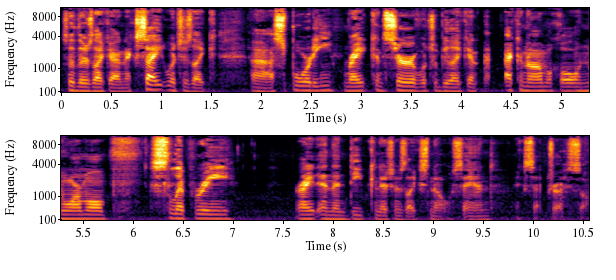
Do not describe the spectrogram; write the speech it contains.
So there's like an excite, which is like uh, sporty, right? Conserve, which would be like an economical, normal, slippery, right? And then deep conditions like snow, sand, etc. So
